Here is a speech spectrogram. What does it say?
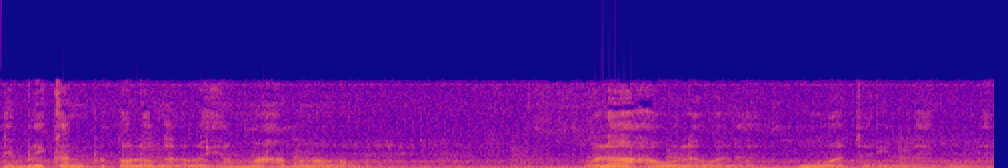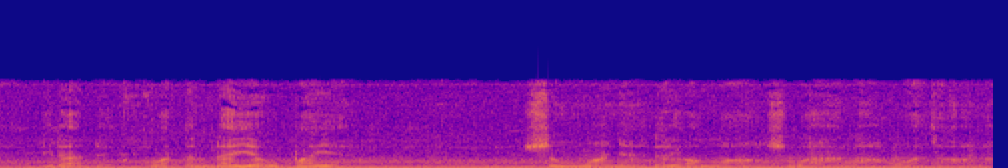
diberikan pertolongan oleh yang maha penolong. Wala haula wala quwata illa billah tidak ada kekuatan daya upaya. Semuanya dari Allah Subhanahu wa taala.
